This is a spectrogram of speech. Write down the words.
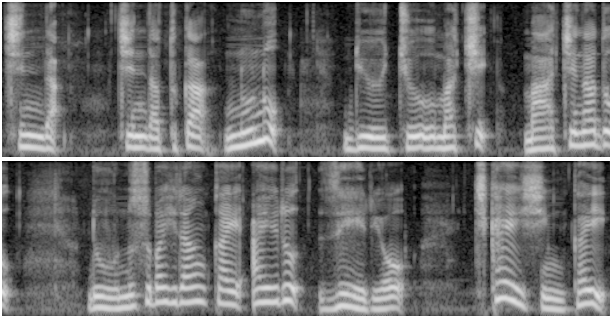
ちんだちんだとか布流通町マーチなどルーヌスバヒランカイアイル税量近い深海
